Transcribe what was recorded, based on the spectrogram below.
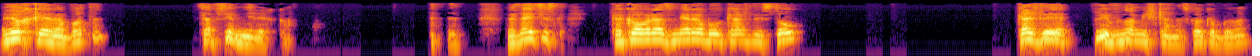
Легкая работа? Совсем нелегко. Вы знаете, какого размера был каждый стол? Каждое плевно мешкана сколько было?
